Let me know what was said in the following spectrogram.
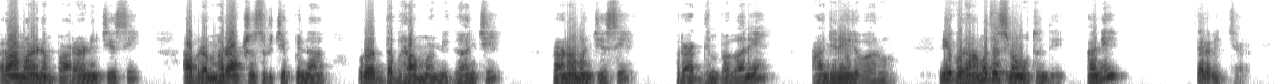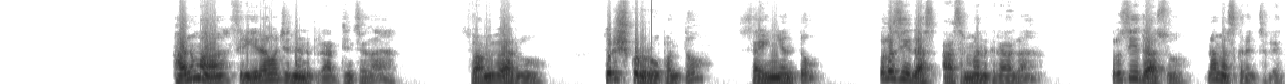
రామాయణం పారాయణం చేసి ఆ బ్రహ్మరాక్షసుడు చెప్పిన వృద్ధ బ్రాహ్మణ్ణి గాంచి ప్రణామం చేసి ప్రార్థింపగానే ఆంజనేయుల వారు నీకు రామదర్శనం అవుతుంది అని సెలవిచ్చారు. హనుమ శ్రీరామచంద్రుని ప్రార్థించగా స్వామివారు తురుష్కుడు రూపంతో సైన్యంతో తులసీదాస్ ఆశ్రమానికి రాగా తులసీదాసు నమస్కరించలేదు.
